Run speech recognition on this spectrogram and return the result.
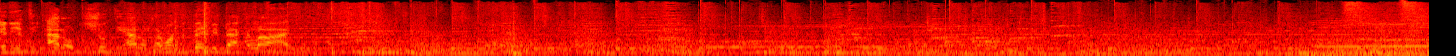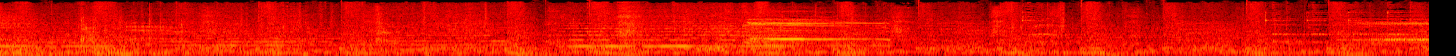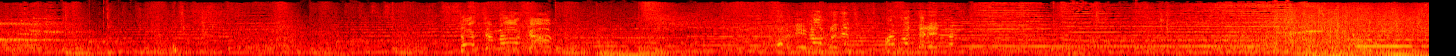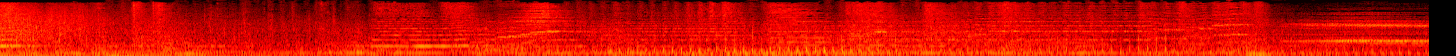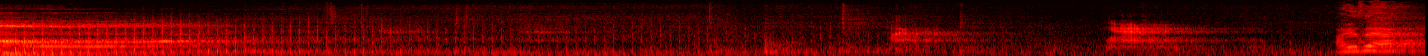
Idiot. The adult. Shoot the adult. I want the baby back alive. You done with it? I want that infant! Are you there?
